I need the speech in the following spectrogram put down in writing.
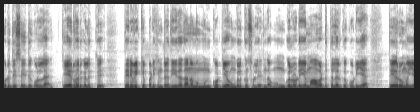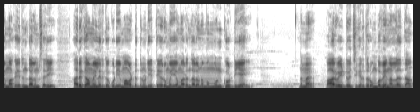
உறுதி செய்து கொள்ள தேர்வர்களுக்கு தெரிவிக்கப்படுகின்றது. இதை தான் நம்ம முன்கூட்டியே உங்களுக்கும் சொல்லியிருந்தோம். உங்களுடைய மாவட்டத்தில் இருக்கக்கூடிய தேர்வு மையமாக இருந்தாலும் சரி அருகாமையில் இருக்கக்கூடிய மாவட்டத்தினுடைய தேர்வு மையமாக இருந்தாலும் நம்ம முன்கூட்டியே நம்ம பார்வையிட்டு வச்சுக்கிறது ரொம்பவே நல்லது தான்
